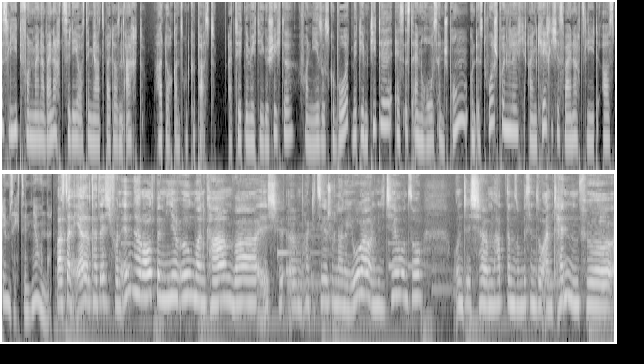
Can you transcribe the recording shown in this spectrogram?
Dieses Lied von meiner Weihnachts-CD aus dem Jahr 2008 hat doch ganz gut gepasst. Erzählt nämlich die Geschichte von Jesus Geburt mit dem Titel Es ist ein Ros entsprungen und ist ursprünglich ein kirchliches Weihnachtslied aus dem 16. Jahrhundert. Was dann eher tatsächlich von innen heraus bei mir irgendwann kam, war, ich ähm, praktiziere schon lange Yoga und meditiere und so. Und ich ähm, habe dann so ein bisschen so Antennen für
